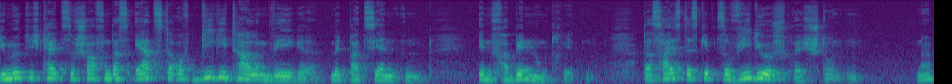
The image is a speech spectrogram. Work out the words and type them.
die Möglichkeit zu schaffen, dass Ärzte auf digitalem Wege mit Patienten in Verbindung treten. Das heißt, es gibt so Videosprechstunden. Ne?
